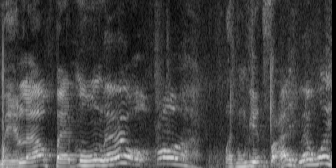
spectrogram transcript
เวรแล้วแปดโมงแล้วโอ้ยไปโรงเรียนสายอีกแล้วเว้ย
